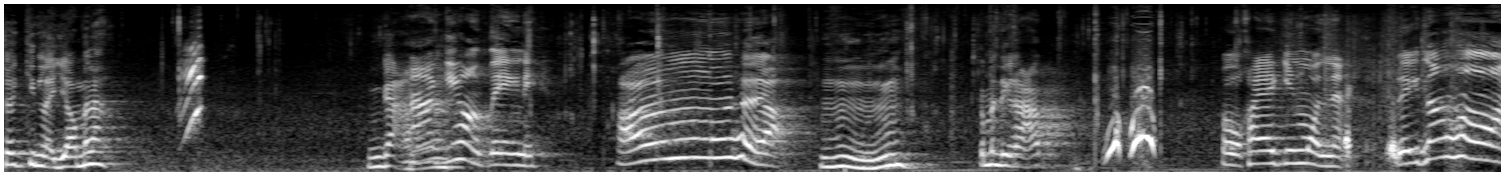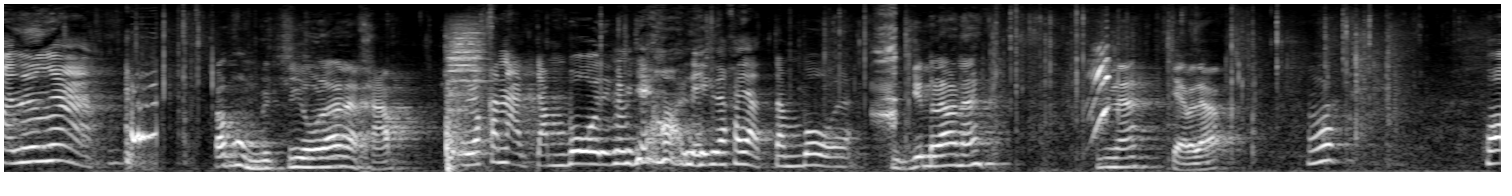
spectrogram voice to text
ช่วยกินอะไรยอมไหมล่ะอยากอะนะกินของตัวเองดิอืมไม่เผ็ดอะอือหือก็มันดีครับ โอ้ใครจะกินหมดเนี่ยเหลืออีกตั้งห่อนึงอะก็ผมไปชิลแล้วนะครับ แล้วขนาดจัมโบ้เลยนะไม่ใช่ห่อเล็กแล้วขนาดจัมโบ้แล้วกินไปแล้วนะนี่นะ แกะไปแล้ว โอ้ยพอ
